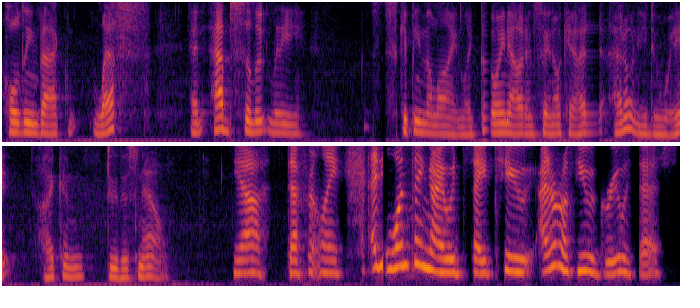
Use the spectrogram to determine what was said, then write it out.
holding back less and absolutely skipping the line, like going out and saying, okay, I, I don't need to wait. I can do this now. Yeah, definitely. And one thing I would say too, I don't know if you agree with this.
